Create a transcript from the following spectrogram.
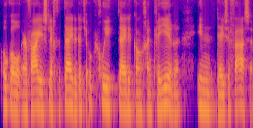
ook al ervaar je slechte tijden, dat je ook goede tijden kan gaan creëren in deze fase.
